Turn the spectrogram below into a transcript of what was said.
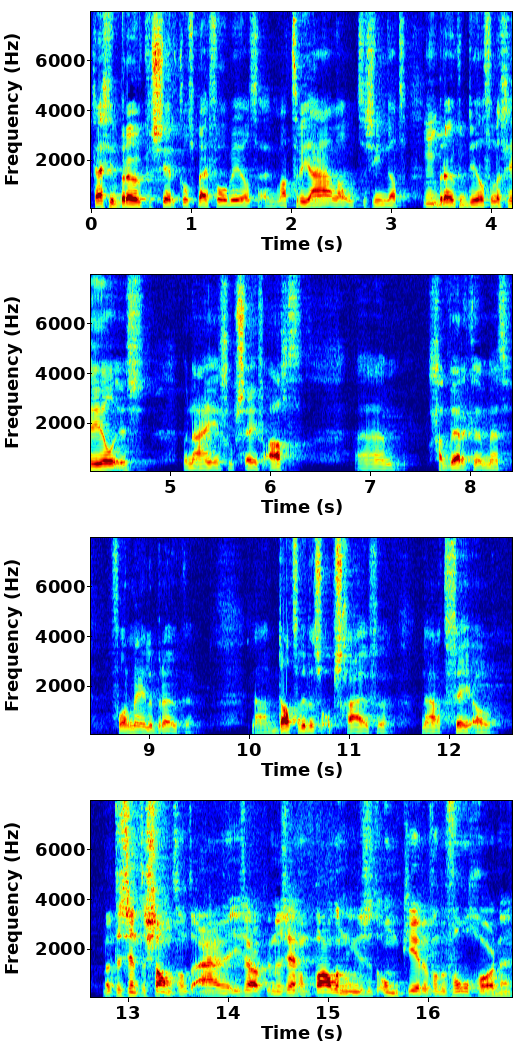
krijg je breukencirkels bijvoorbeeld en materialen om te zien dat Hm. een breuk een deel van een geheel is. Waarna je in groep 7, 8 ehm, gaat werken met formele breuken. Nou, dat willen ze opschuiven naar het VO. Maar het is interessant, want je zou kunnen zeggen, op een bepaalde manier is het omkeren van de volgorde.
